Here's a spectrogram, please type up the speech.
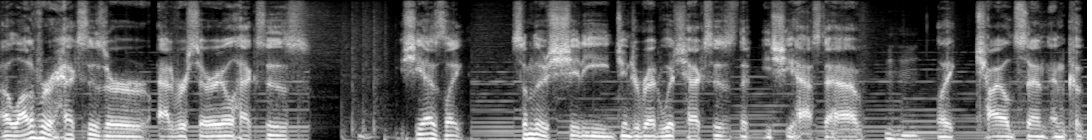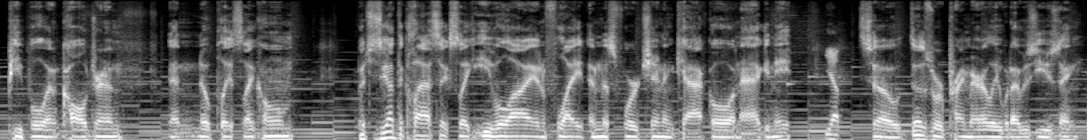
A lot of her hexes are adversarial hexes. She has like some of those shitty gingerbread witch hexes that she has to have, Mhm. like child scent and cook people and cauldron and no place like home. But she's got the classics like evil eye and flight and misfortune and cackle and agony. Yep. So those were primarily what I was using.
